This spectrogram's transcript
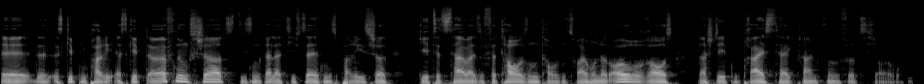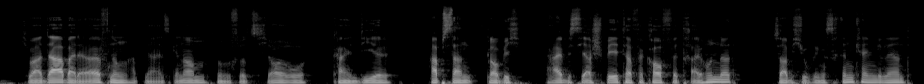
äh, das- es gibt ein Pari es gibt Eröffnungsshirts, die sind relativ selten. Das Paris-Shirt geht jetzt teilweise für 1000, 1200 Euro raus. Da steht ein Preistag dran, 45 Euro. Ich war da bei der Eröffnung, hab mir eins genommen, 45 Euro, kein Deal. Hab's dann, glaube ich, ein halbes Jahr später verkauft für 300. So habe ich übrigens Rin kennengelernt.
